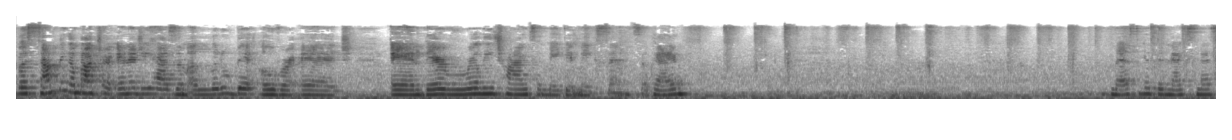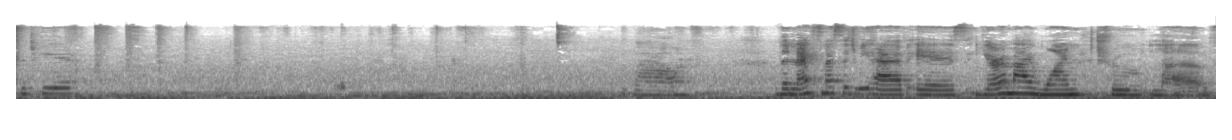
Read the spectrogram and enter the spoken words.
but something about your energy has them a little bit over edge and they're really trying to make it make sense, okay? Let's get the next message here. Wow. The next message we have is, you're my one true love.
